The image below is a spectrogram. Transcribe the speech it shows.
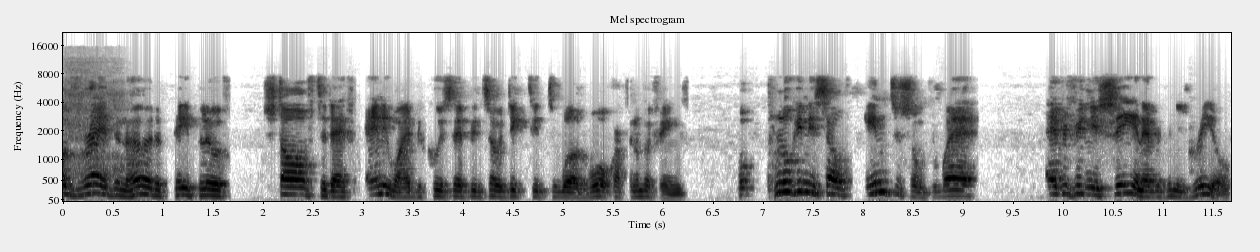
I've read and heard of people who have starved to death anyway because they've been so addicted to World of Warcraft and other things. But plugging yourself into something where everything you see and everything is real,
